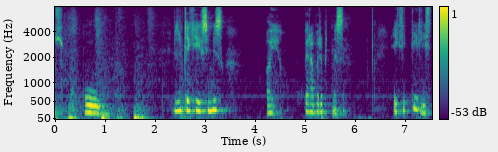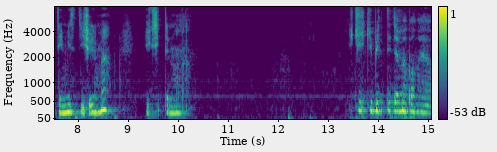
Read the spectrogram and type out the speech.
Sus. Oo. Bizim tek eksiğimiz... Ay beraber bitmesin. Eksik değil isteğimiz diyeceğim ha. Eksik dedim ama. 2-2 bitti deme bana ya.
